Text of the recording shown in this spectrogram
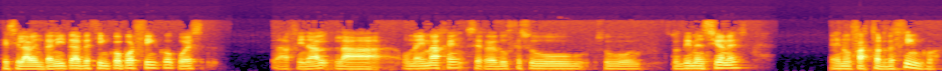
que si la ventanita es de 5 por 5, pues al final una imagen se reduce sus dimensiones en un factor de 5.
